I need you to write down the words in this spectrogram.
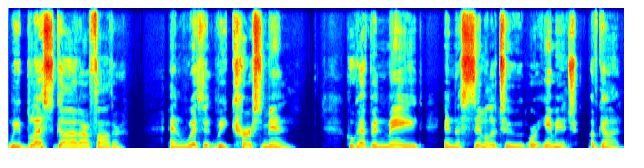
we bless God our Father, and with it, we curse men who have been made in the similitude or image of God.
